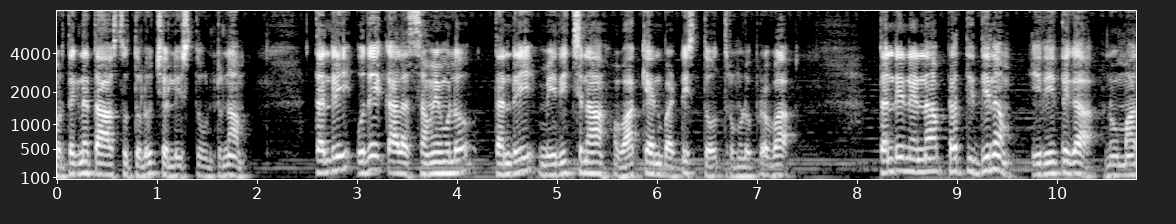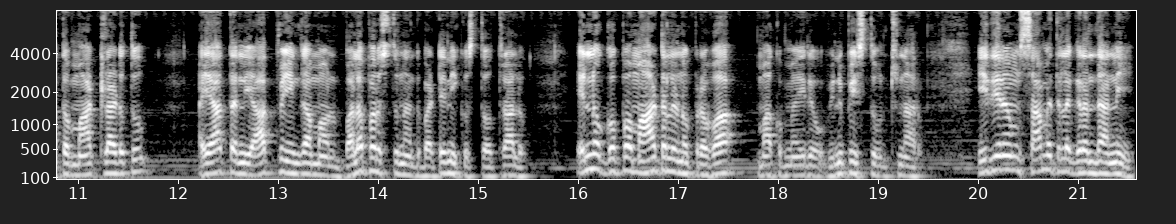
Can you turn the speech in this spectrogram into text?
కృతజ్ఞతాస్తుతులు చెల్లిస్తూ ఉంటున్నాం. తండ్రి ఉదయకాల సమయంలో తండ్రి మీరిచ్చిన వాక్యాన్ని బట్టి స్తోత్రములు ప్రభా. తండ్రి నిన్న ప్రతి దినం ఈ రీతిగా నువ్వు మాతో మాట్లాడుతూ అయా తండ్రి ఆత్మీయంగా మమ్మల్ని బలపరుస్తున్నందు బట్టి నీకు స్తోత్రాలు. ఎన్నో గొప్ప మాటలను ప్రభా మాకు మీరు వినిపిస్తూ ఉంటున్నారు. ఈ దినం సామెతల గ్రంథాన్ని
